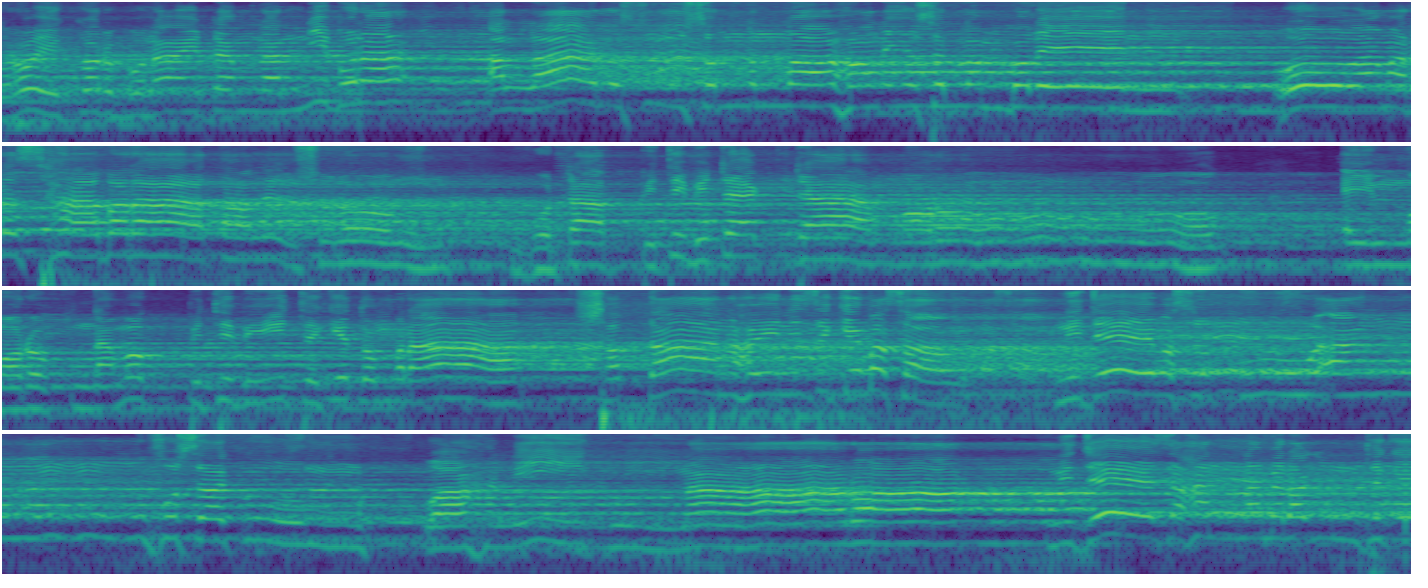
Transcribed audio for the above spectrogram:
ক্রয় করব না, এটা আমরা নিব না। আল্লাহ রসুল সাল্লাম বলেন, ও আমার সাহাবারা, তাহলে শুনুন, গোটা পৃথিবীটা একটা মরক। এই মরক নামক পৃথিবী থেকে তোমরা সাবধান হয়ে নিজেকে বাঁচাও। নিজে বাঁচো। ফুসাকুম ওয়াহলিকুম নারা নিজে জাহান্নামের আগুন থেকে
